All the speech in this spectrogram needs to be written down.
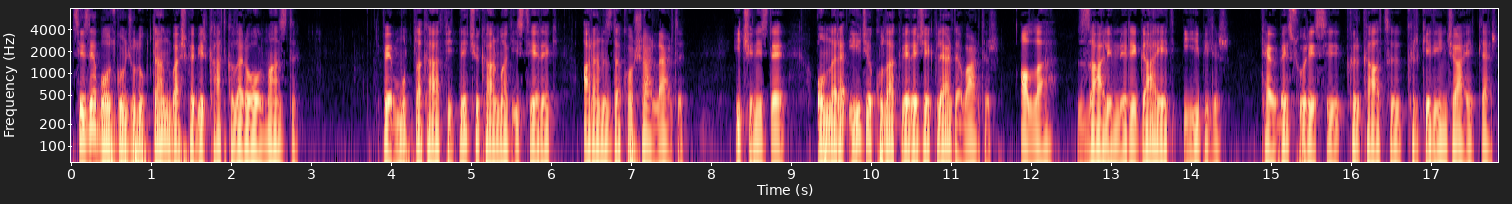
size bozgunculuktan başka bir katkıları olmazdı. Ve mutlaka fitne çıkarmak isteyerek aranızda koşarlardı. İçinizde onlara iyice kulak verecekler de vardır. Allah, zalimleri gayet iyi bilir. Tevbe suresi 46-47. ayetler.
